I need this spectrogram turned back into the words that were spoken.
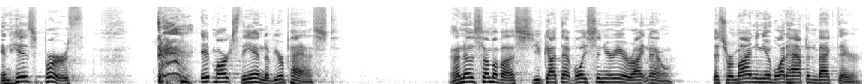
In his birth, it marks the end of your past. I know some of us, you've got that voice in your ear right now that's reminding you of what happened back there.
